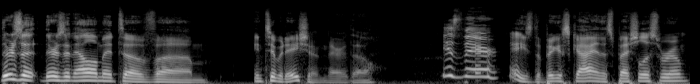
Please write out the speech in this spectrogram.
There's a there's an element of um, intimidation there, though. Is there? Hey, he's the biggest guy in the specialist room.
